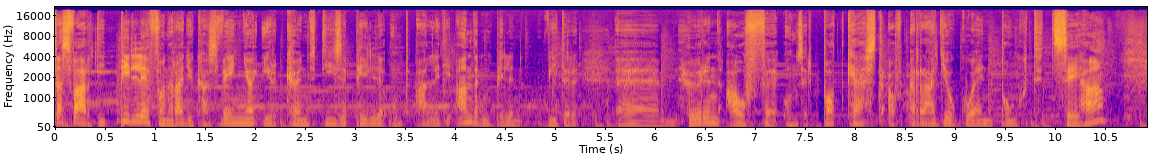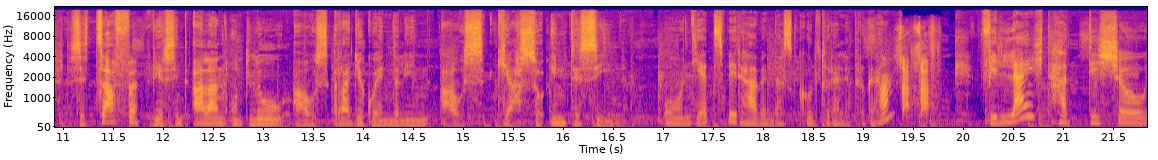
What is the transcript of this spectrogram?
Das war die Pille von Radio Casvegno. Ihr könnt diese Pille und alle die anderen Pillen wieder ähm, hören auf äh, unser Podcast auf radiogwen.ch. Das ist Zaffe. Wir sind Alan und Lou aus Radio Gwendolin aus Chiasso in Tessin. Und jetzt wir haben das kulturelle Programm. Vielleicht hat die Show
